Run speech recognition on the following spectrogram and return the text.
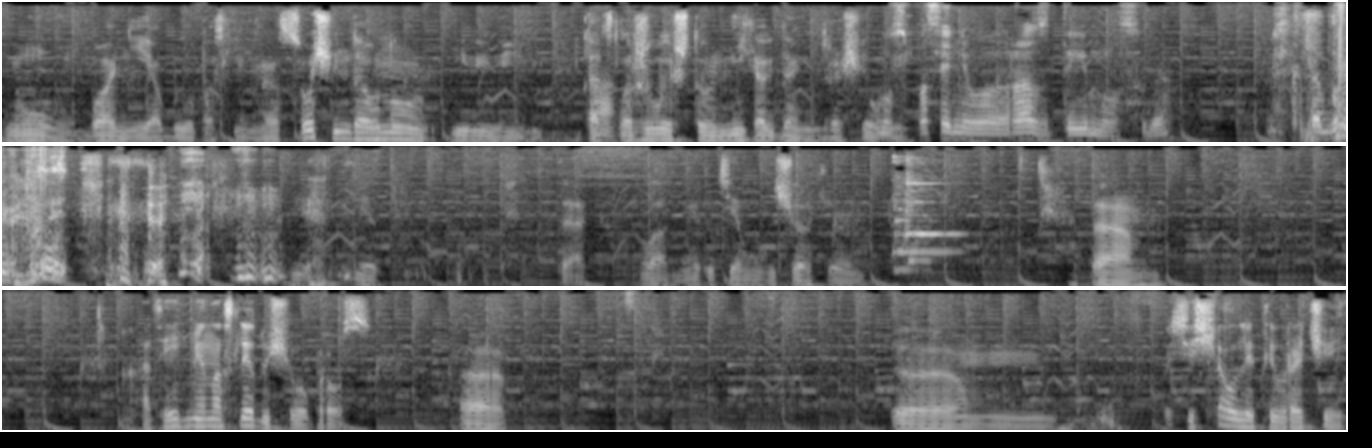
Ну, в бане я был последний раз очень давно, и так А. сложилось, что никогда не дрочил. Ну, с последнего раза ты имылся, да? Когда был. Нет, нет. Так, ладно, эту тему вычеркиваем. Ответь мне на следующий вопрос. Эм, Посещал ли ты врачей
